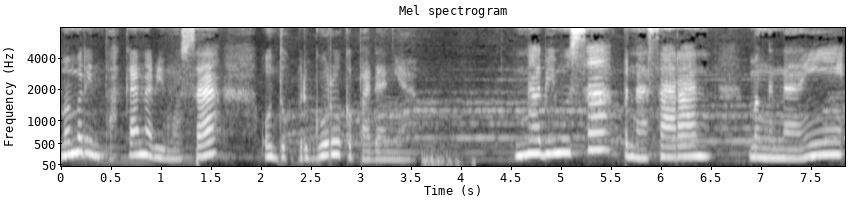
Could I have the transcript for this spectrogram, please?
memerintahkan Nabi Musa untuk berguru kepadanya. Nabi Musa penasaran mengenai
